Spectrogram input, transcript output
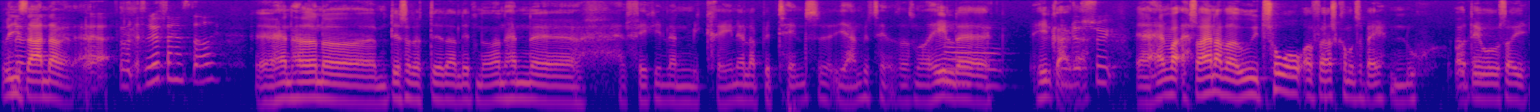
Lige starten, men, ja. Ja. Altså, løfter han stadig? Øh, han havde noget, øh, det er så det, der er lidt nederen, han, øh, han fik en eller anden migræne eller betændelse, jernbetændelse og sådan noget, helt, øh, Nå. helt gang. blev syg. Ja, han var, så han har været ude i to år og først kommet tilbage nu. Og det er jo så i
